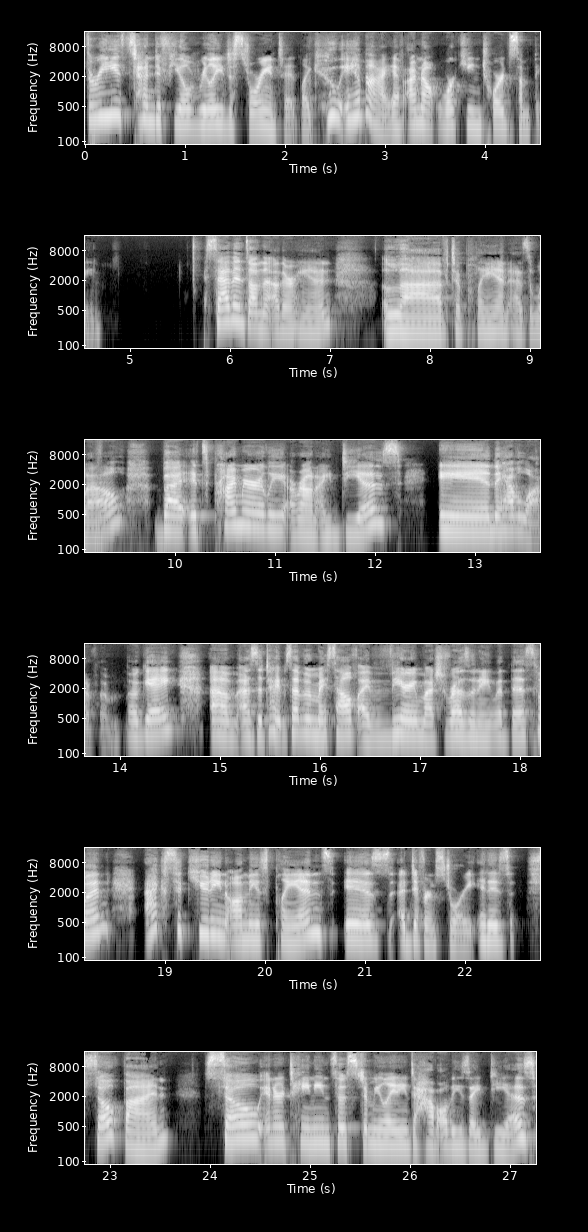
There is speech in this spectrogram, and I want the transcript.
threes tend to feel really disoriented like who am i if i'm not working towards something sevens on the other hand love to plan as well but it's primarily around ideas and they have a lot of them. Okay. Um, as a type seven myself, I very much resonate with this one. Executing on these plans is a different story. It is so fun so entertaining, so stimulating to have all these ideas,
